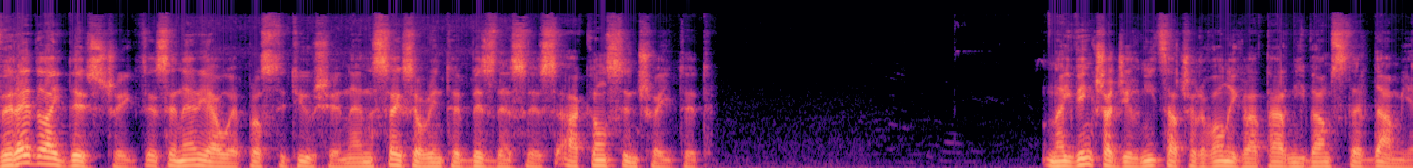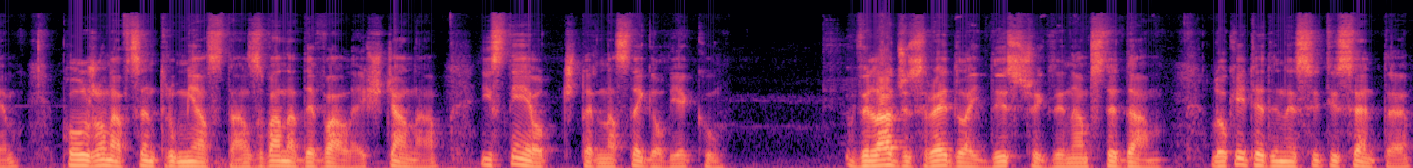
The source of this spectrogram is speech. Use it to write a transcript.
The Red Light District is an area where prostitution and sex-oriented businesses are concentrated. Największa dzielnica Czerwonych Latarni w Amsterdamie, położona w centrum miasta, zwana De Valle, ściana, istnieje od XIV wieku. The largest red light district in Amsterdam, located in a city center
